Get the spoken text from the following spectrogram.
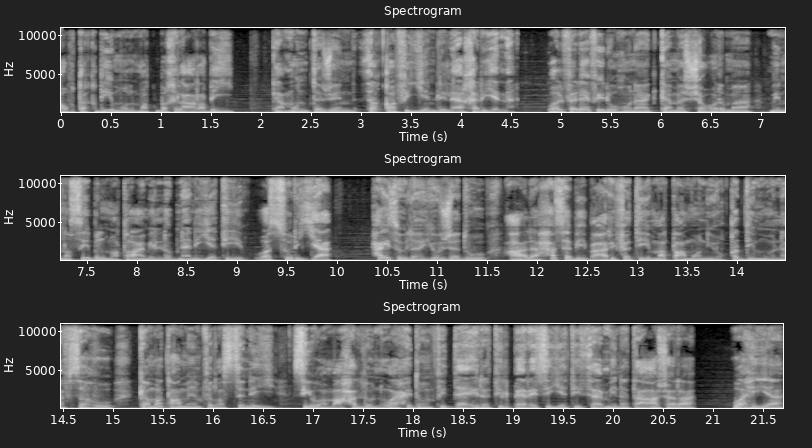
أو تقديم المطبخ العربي كمنتج ثقافي للآخرين. والفلافل هنا كما الشاورما من نصيب المطاعم اللبنانية والسورية. حيث لا يوجد على حسب معرفة مطعم يقدم نفسه كمطعم فلسطيني سوى محل واحد في الدائرة الباريسية الثامنة عشرة وهي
